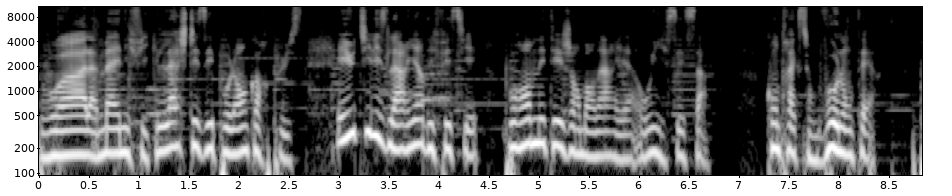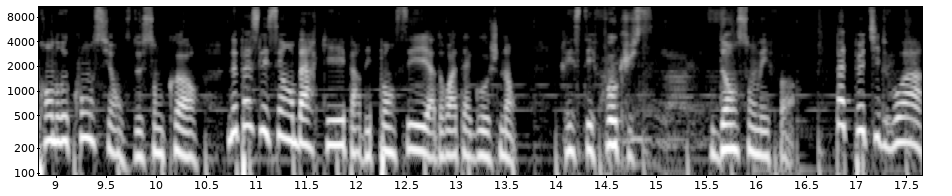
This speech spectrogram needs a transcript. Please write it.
Voilà, magnifique. Lâche tes épaules encore plus et utilise l'arrière des fessiers pour emmener tes jambes en arrière. Oui, c'est ça. Contraction volontaire. Prendre conscience de son corps. Ne pas se laisser embarquer par des pensées à droite à gauche, non. Rester focus dans son effort. Pas de petite voix.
